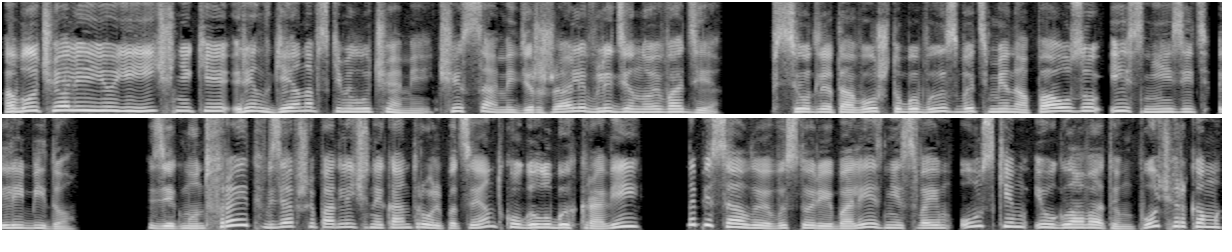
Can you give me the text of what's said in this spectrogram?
Облучали ее яичники рентгеновскими лучами, часами держали в ледяной воде. Все для того, чтобы вызвать менопаузу и снизить либидо. Зигмунд Фрейд, взявший под личный контроль пациентку голубых кровей, написал ее в истории болезни своим узким и угловатым почерком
